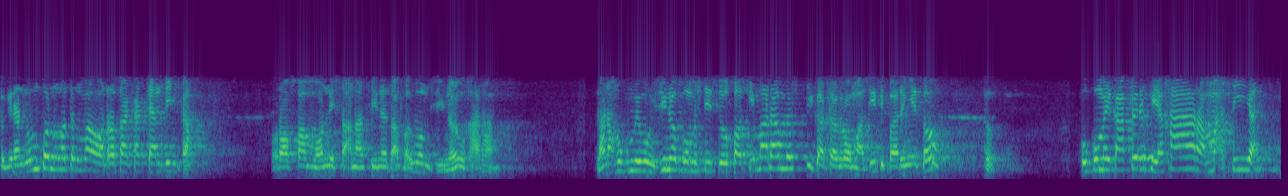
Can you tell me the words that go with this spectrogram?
Pangeran pun ngoten mawon rasa kacan tingkah. Rasa moni sana sini tak wong zina haram. Nek hukume wong zina kok mesti sul khotimah mesti kadang romati to. Tuh. Hukume kafir piye haram maksiat.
